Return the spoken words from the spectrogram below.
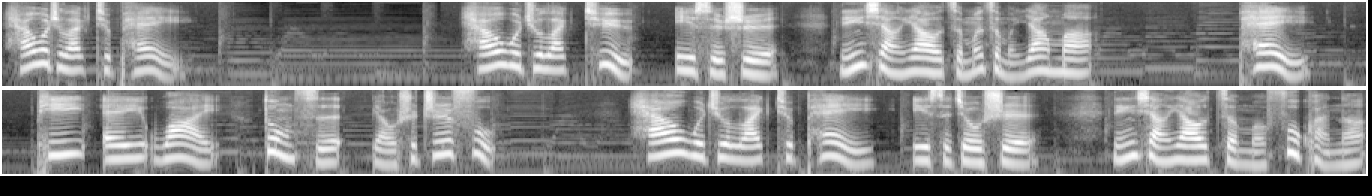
How would you like to pay? How would you like to 意思是 您想要怎么怎么样吗？Pay, P A Y 动词表示支付。How would you like to pay 意思就是您想要怎么付款呢？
